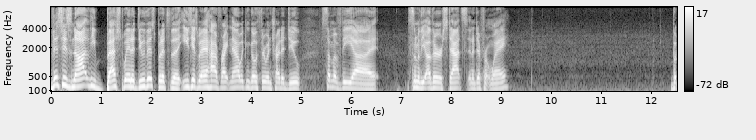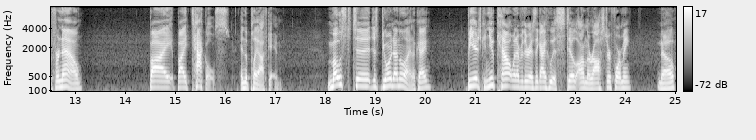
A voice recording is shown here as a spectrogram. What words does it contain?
This is not the best way to do this, but it's the easiest way I have right now. We can go through and try to do some of the uh, some of the other stats in a different way. But for now, by by tackles in the playoff game, most to just going down the line. Okay, Beards, can you count whenever there is a guy who is still on the roster for me? No.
